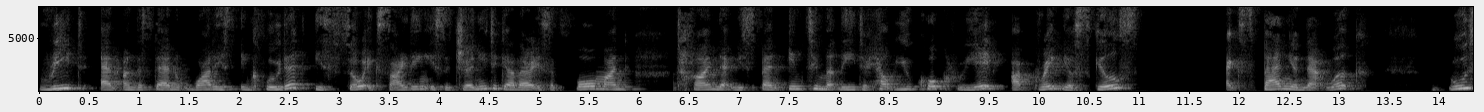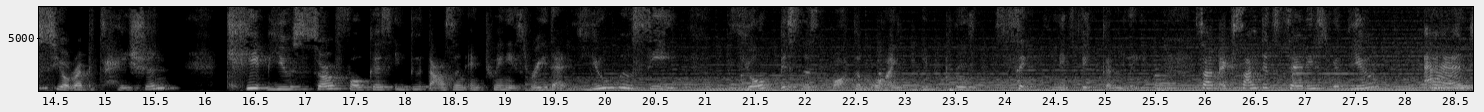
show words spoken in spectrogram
read and understand what is included. It's so exciting. It's a journey together. It's a four month time that we spend intimately to help you co-create, upgrade your skills, expand your network, boost your reputation, keep you so focused in 2023 that you will see your business bottom line improve significantly. So I'm excited to share this with you and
